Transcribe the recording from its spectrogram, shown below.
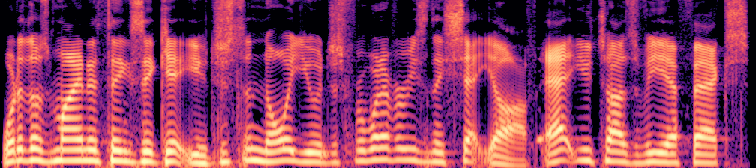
What are those minor things that get you? Just annoy you and just for whatever reason they set you off. At Utah's VFX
